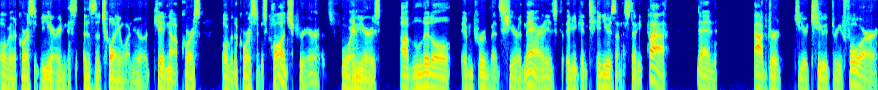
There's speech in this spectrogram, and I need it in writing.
over the course of a year. And this, this is a 21 year old kid. Now, of course, over the course of his college career, it's four years of little improvements here and there. And if he continues on a steady path, then after year two, three, four,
